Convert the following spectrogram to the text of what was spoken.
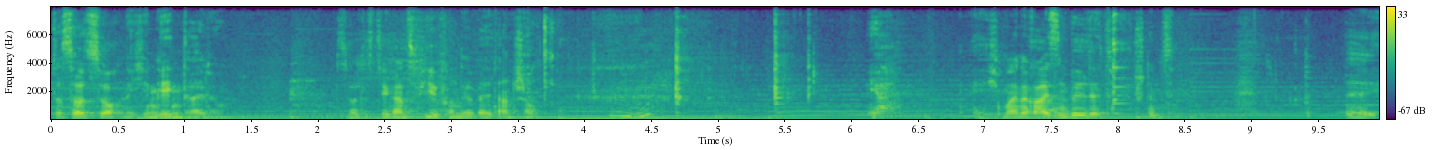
Das sollst du auch nicht. Im Gegenteil, du solltest dir ganz viel von der Welt anschauen. Ja, ich meine, Reisen bildet. Stimmt's? Hey,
